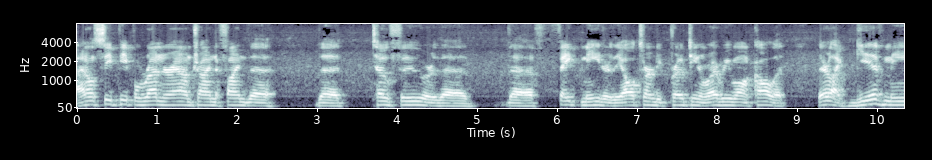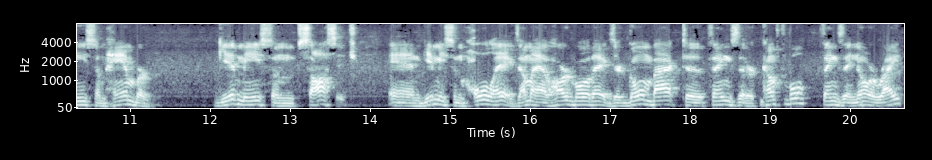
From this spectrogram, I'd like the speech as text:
i don't see people running around trying to find the the tofu or the the fake meat or the alternative protein or whatever you want to call it. They're like, give me some hamburger, give me some sausage, and give me some whole eggs. I'm gonna have hard boiled eggs. They're going back to things that are comfortable, things they know are right.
